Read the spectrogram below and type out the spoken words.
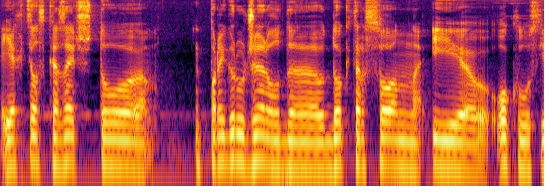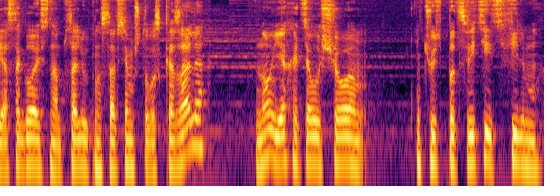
я хотел сказать, что про игру Джералда, Доктор Сон и Окулус я согласен абсолютно со всем, что вы сказали. Но я хотел еще чуть подсветить фильм,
